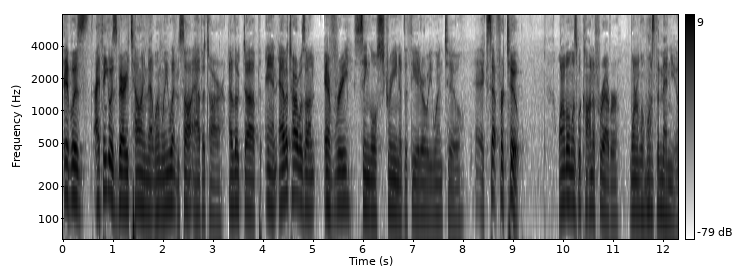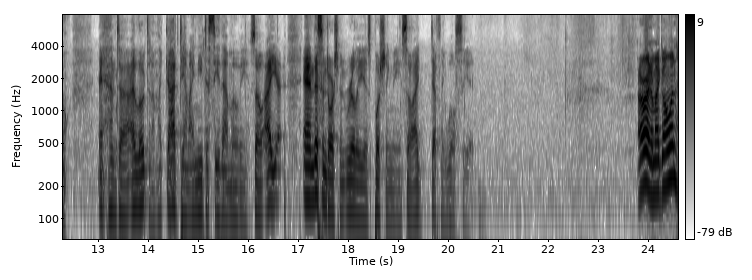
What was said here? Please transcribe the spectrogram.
It was. I think it was very telling that when we went and saw Avatar, I looked up and Avatar was on every single screen of the theater we went to, except for two. One of them was Wakanda Forever. One of them was The Menu. And uh, I looked and I'm like, God damn, I need to see that movie. So I, and this endorsement really is pushing me. So I definitely will see it. All right, am I going?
